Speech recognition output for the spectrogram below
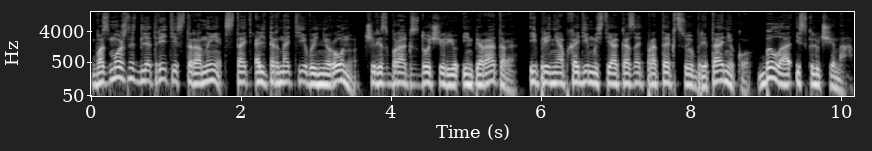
Возможность для третьей стороны стать альтернативой Нерону через брак с дочерью императора и при необходимости оказать протекцию британику была исключена.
